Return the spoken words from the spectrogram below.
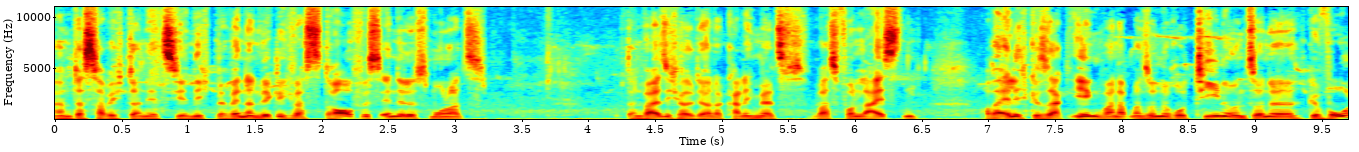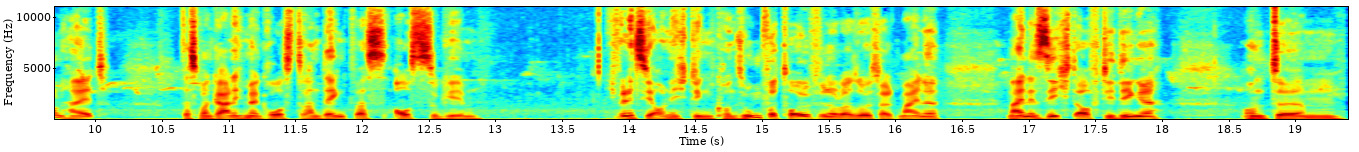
Ähm, das habe ich dann jetzt hier nicht mehr. Wenn dann wirklich was drauf ist Ende des Monats, dann weiß ich halt, ja, da kann ich mir jetzt was von leisten. Aber ehrlich gesagt, irgendwann hat man so eine Routine und so eine Gewohnheit, dass man gar nicht mehr groß dran denkt, was auszugeben. Ich will jetzt hier auch nicht den Konsum verteufeln oder so, ist halt meine, meine Sicht auf die Dinge. Und ähm,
